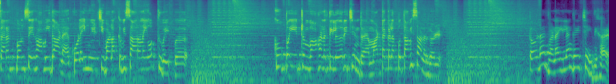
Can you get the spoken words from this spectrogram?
சரத் பொன்சேகா மீதான கொலை முயற்சி வழக்கு விசாரணை ஒத்துவைப்பு. குப்பையேற்றும் வாகனத்தில் ஏறிச் சென்ற மட்டக்களப்பு தவிசாளர்கள். தொடர்வன இலங்கை செய்திகள்.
